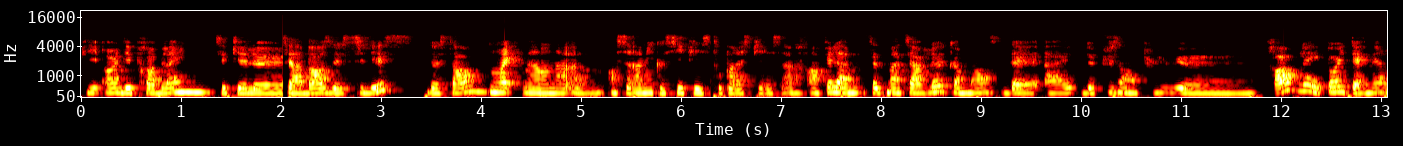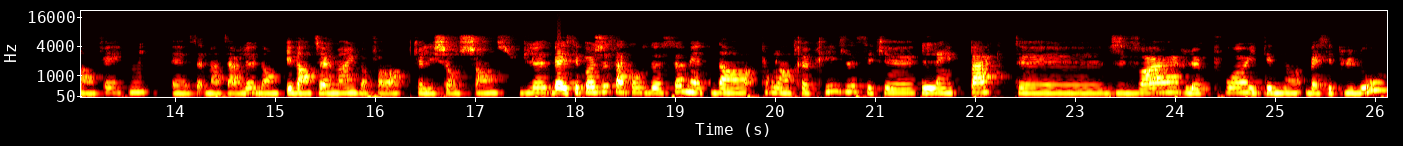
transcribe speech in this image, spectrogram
Puis un des problèmes, c'est que le c'est à base de silice, de sable. Ouais, mais on a euh, en céramique aussi, puis il faut pas respirer ça. En fait, la- cette matière-là commence de- à être de plus en plus euh, rare, là, et pas éternelle en fait. Mm. euh, cette matière-là, donc éventuellement il va falloir que les choses changent. Puis là, ben c'est pas juste à cause de ça, mais dans pour l'entreprise là, c'est que l'impact euh, du verre, le poids est énorme, ben c'est plus lourd,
